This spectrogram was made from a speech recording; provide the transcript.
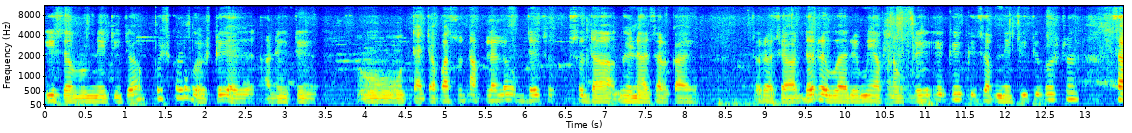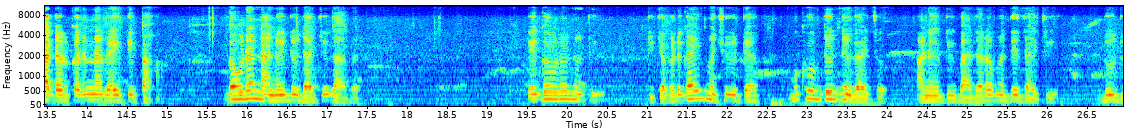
ही नेतीच्या पुष्कळ गोष्टी आहे आणि ते त्याच्यापासून आपल्याला उपदेश सुद्धा घेण्यासारखा आहे. तर अशा दर रविवारी मी आपणापुढे एक एक स्वप्नेतीची गोष्ट सादर करणार आहे ती पहा. गवडण आणि दुधाची गागर एक गवडण होती तिच्याकडे गाई म्हशी होत्या. मग खूप दूध निघायचं आणि ती बाजारामध्ये जायची. दूध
